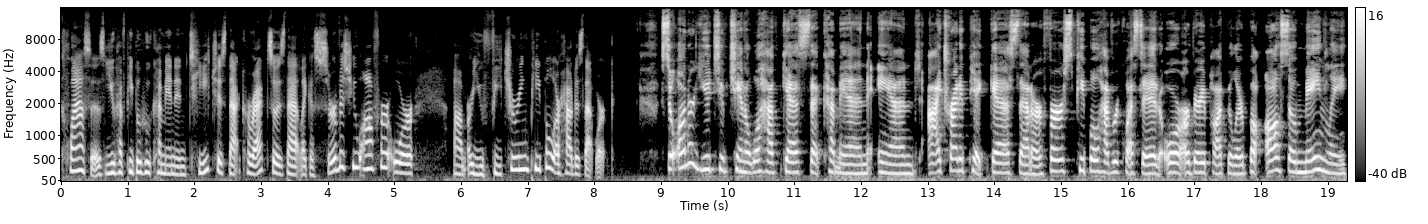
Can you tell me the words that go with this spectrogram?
classes. You have people who come in and teach. Is that correct? So is that like a service you offer or um, are you featuring people or how does that work? So on our YouTube channel, we'll have guests that come in, and I try to pick guests that are first people have requested or are very popular, but also mainly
